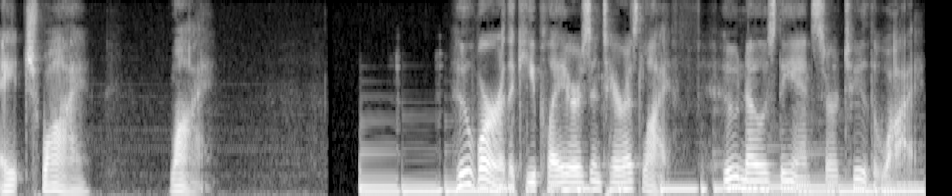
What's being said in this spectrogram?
H Y. Why? Who were the key players in Tara's life? Who knows the answer to the why?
